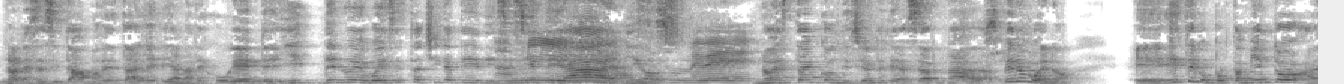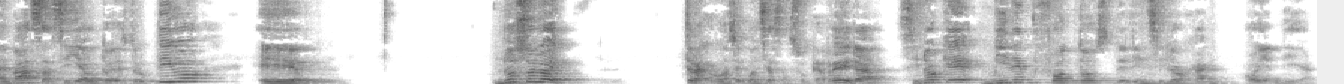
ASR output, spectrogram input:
no necesitábamos de estas lesbianas de juguete. Y de nuevo, es esta chica tiene 17 Amigas, años Es un bebé. no está en condiciones de hacer nada. Sí. Pero bueno, eh, este comportamiento, además así autodestructivo, eh, no solo hay- trajo consecuencias a su carrera, sino que miren fotos de Lindsay Lohan hoy en día.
